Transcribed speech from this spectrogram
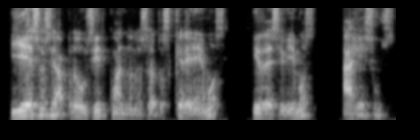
Y eso se va a producir cuando nosotros creemos y recibimos a Jesús.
